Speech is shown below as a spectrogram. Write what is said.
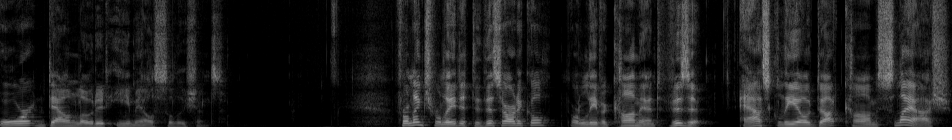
or downloaded email solutions. For links related to this article or leave a comment, visit askleo.com slash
